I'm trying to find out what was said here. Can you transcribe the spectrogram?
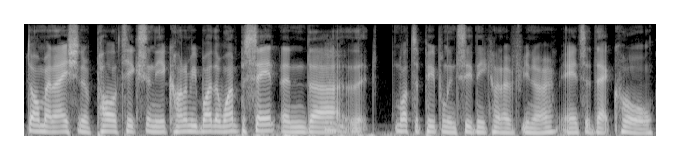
domination of politics and the economy by the one percent, and uh, that lots of people in Sydney kind of, you know, answered that call.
